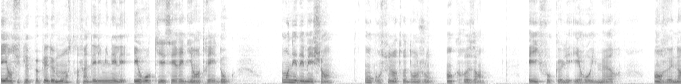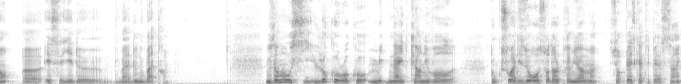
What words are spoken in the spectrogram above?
et ensuite le peupler de monstres afin d'éliminer les héros qui essaieraient d'y entrer. Donc on est des méchants, on construit notre donjon en creusant, et il faut que les héros y meurent en venant euh, essayer de, ben, de nous battre. Nous avons aussi Loco Roco Midnight Carnival, donc soit à 10 euros, soit dans le premium, sur PS4 et PS5,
